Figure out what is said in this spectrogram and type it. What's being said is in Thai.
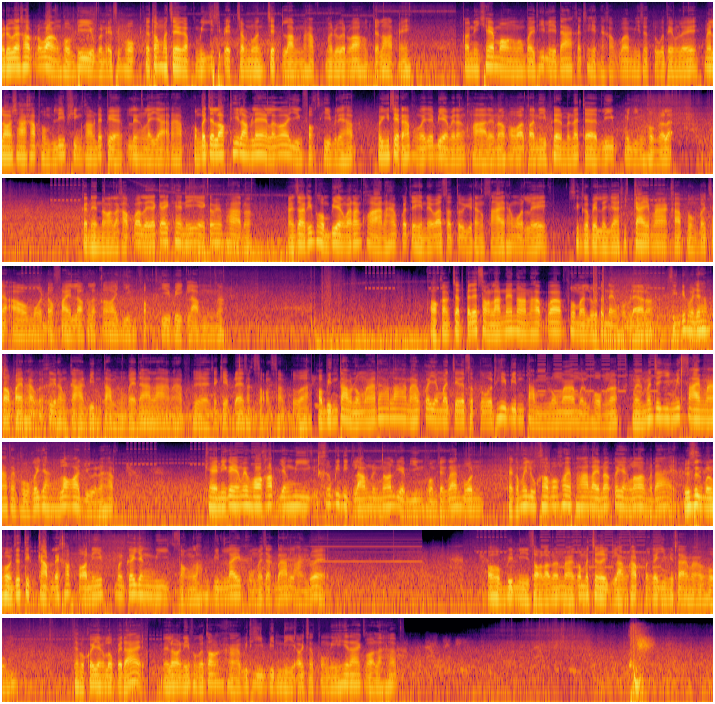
มาดูกันครับระหว่างผมที่อยู่บน S16 จะต้องมาเจอกับมี 21จำนวน 7ลำนะครับ มาดูกันว่าผมจะรอดไหมตอนนี้แค่มองลงไปที่เรดาร์ก็จะเห็นนะครับว่ามีศัตรูเต็มเลย ไม่รอช้าครับผมรีบชิงความได้เปรียบเรื่องระยะนะครับผมก็จะล็อกที่ลำแรกแล้วก็ยิงฟอกทีไปเลยครับพอยิงเสร็จนะครับผมก็จะเบี่ยงไปทางขวาเลยเนาะเพราะว่าตอนนี้เพื่อนมันน่าจะรีบมายิงผมแล้วแหละก็แน่นอนแหละครับว่าระยะใกล้แค่นี้ยังไงก็ไม่พลาดเนาะหลังจากที่ผมเบี่ยงมาทางขวานะครับก็จะเห็นได้ว่าศัตรูอยู่ทางซ้ายทั้งหมดเลย ซึ่งก็เป็นระยะที่ใกล้มากครับผมก็จะเอาโหมดดอกไฟล็อกแล้วก็ยิงฟอกทีไปอีกลำหนึงเนาะ พอกำจัดไปได้สองลำแน่นอนนะครับว่าพวกมันรู้ตำแหน่งผมแล้วเนาะสิ่งที่ผมจะทำต่อไปนะครับก็คือทำการบินต่ำลงไปด้านล่างนะครับเพื่อจะเก็บได้สักสองสามตัวพอบินต่ำลงมาด้านล่างนะครับก็ยังมาเจอศัตรูที่บินต่ำลงมาเหมือนผมเนาะเหมือนมันจะยิงมิสไซล์มาแต่ผมก็ยังรอดอยู่นะครับแค่นี้ก็ยังไม่พอครับยังมีเครื่องบินอีกลำหนึ่งเนาะเหลี่ยมยิงผมจากด้านบน แต่ก็ไม่รู้ครับว่าห้อยพระอะไรเนาะก็ยังรอดมาได้ รู้สึกเหมือนผมจะติดกับเลยครับ ตอนนี้มันก็ยังมีอีกสองลำบินไล่ผมมาจากด้านหลังด้วย พอผมบินหนีสองลำนั้นมาก็มาเจออีกลำครับมันก็ยิงมิสไซล์มาผม แต่ผมก็ยังหลบไปได้ ในระหว่างนี้ผมก็ต้องหาวิธีบินหนีออกจากตรงนี้ให้ได้ก่อนละครับ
